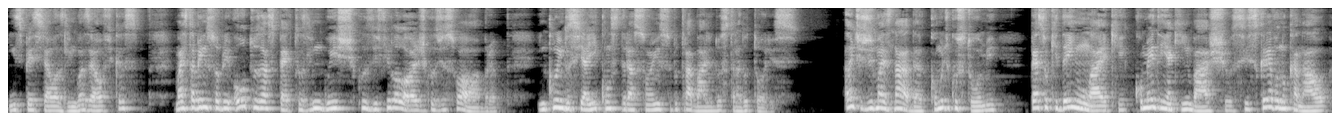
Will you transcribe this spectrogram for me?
em especial as línguas élficas, mas também sobre outros aspectos linguísticos e filológicos de sua obra, incluindo-se aí considerações sobre o trabalho dos tradutores. Antes de mais nada, como de costume, peço que deem um like, comentem aqui embaixo, se inscrevam no canal,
